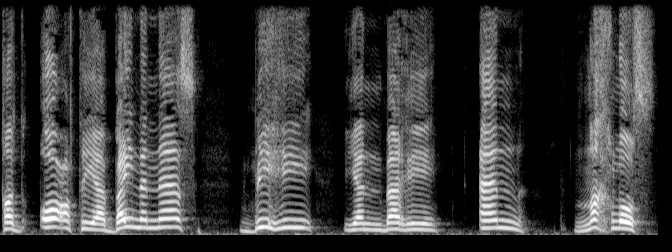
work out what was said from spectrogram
قد أعطي بين الناس به ينبغي أن نخلص.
